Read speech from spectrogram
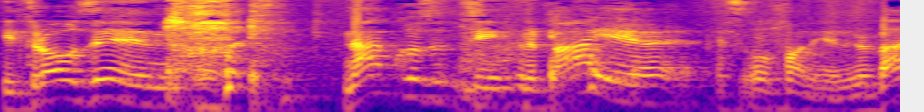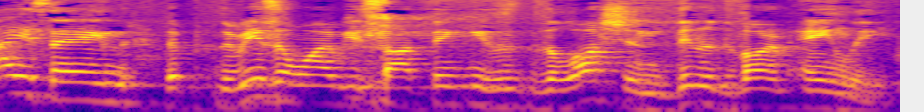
he throws in, not because, of, see, in the Abaye, it's a little funny, the Abaye is saying the, the reason why we start thinking is the Lashon, Dinu Dvarim Ainli.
